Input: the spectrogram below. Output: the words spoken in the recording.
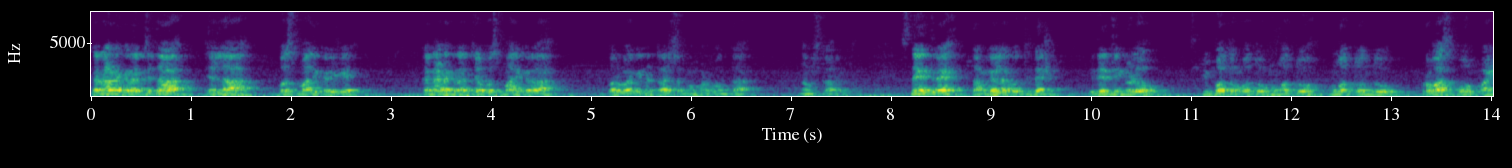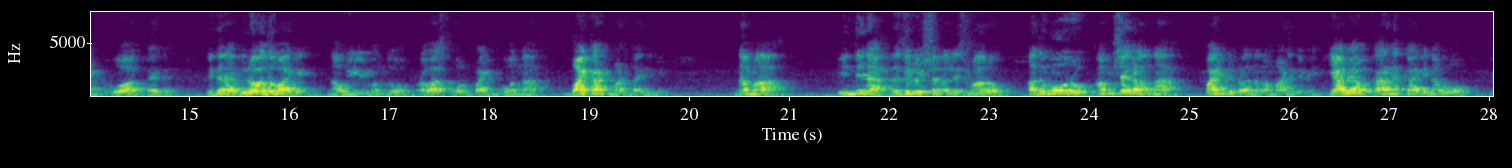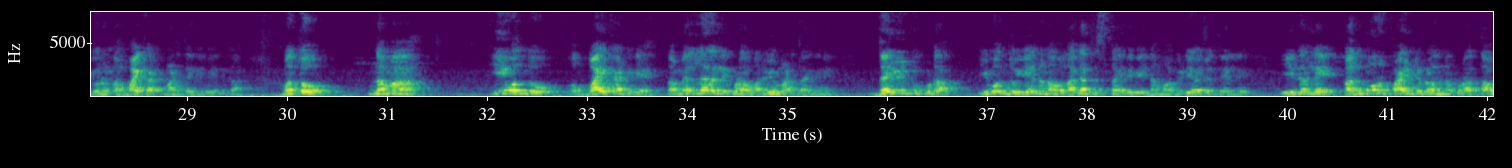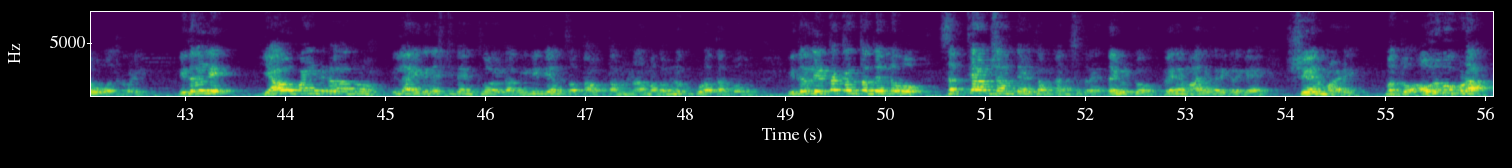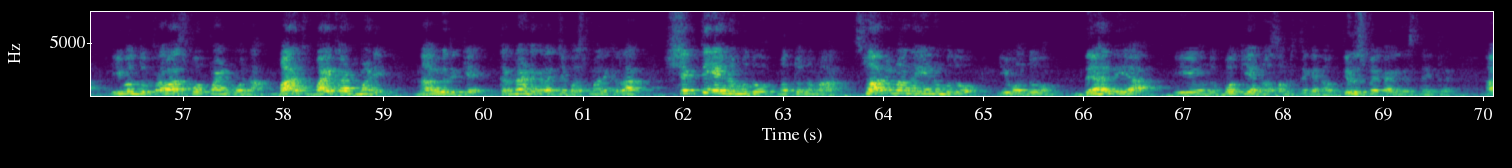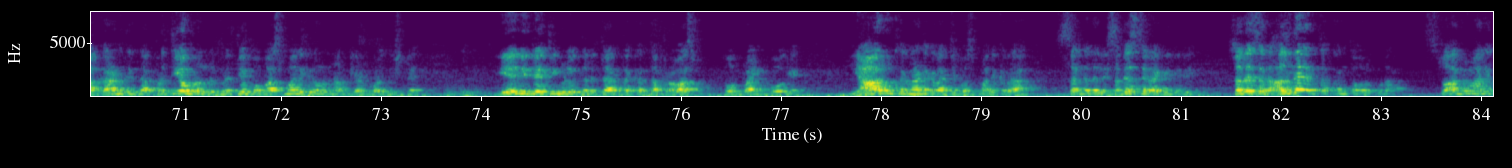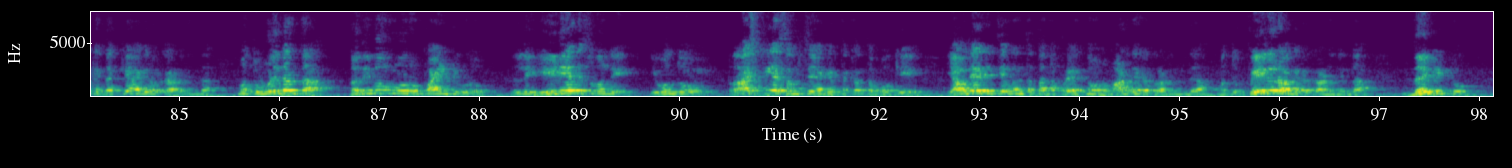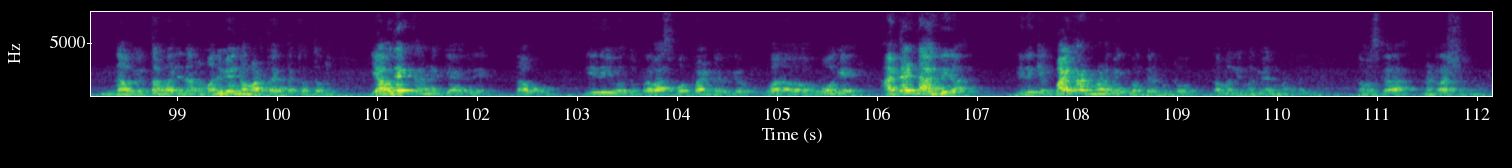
ಕರ್ನಾಟಕ ರಾಜ್ಯದ ಎಲ್ಲ ಬಸ್ ಮಾಲೀಕರಿಗೆ, ಕರ್ನಾಟಕ ರಾಜ್ಯ ಬಸ್ ಮಾಲೀಕರ ಪರವಾಗಿ ನಟರಾಜ್ ಶರ್ಮಾ ಮಾಡುವಂಥ ನಮಸ್ಕಾರಗಳು. ಸ್ನೇಹಿತರೆ, ತಮಗೆಲ್ಲ ಗೊತ್ತಿದೆ, ಇದೇ ತಿಂಗಳು ಇಪ್ಪತ್ತೊಂಬತ್ತು, ಮೂವತ್ತು, ಮೂವತ್ತೊಂದು ಪ್ರವಾಸ್ ಫೋರ್ ಪಾಯಿಂಟ್ ಓ ಆಗ್ತಾ ಇದೆ. ಇದರ ವಿರೋಧವಾಗಿ ನಾವು ಈ ಒಂದು ಪ್ರವಾಸ್ ಫೋರ್ ಪಾಯಿಂಟ್ ಓನ ಬಾಯ್ಕಾಟ್ ಮಾಡ್ತಾ ಇದ್ದೀವಿ. ನಮ್ಮ ಇಂದಿನ ರೆಸೊಲ್ಯೂಷನ್ ಅಲ್ಲಿ ಸುಮಾರು ಹದಿಮೂರು ಅಂಶಗಳನ್ನ ಪಾಯಿಂಟ್ಗಳನ್ನ ನಾವು ಮಾಡಿದ್ದೀವಿ. ಯಾವ್ಯಾವ ಕಾರಣಕ್ಕಾಗಿ ನಾವು ಇವರನ್ನ ಬಾಯ್ಕಾಟ್ ಮಾಡ್ತಾ ಇದ್ದೀವಿ ಅಂತ. ಮತ್ತು ನಮ್ಮ ಈ ಒಂದು ಬಾಯ್ಕಾಟ್ಗೆ ತಮ್ಮೆಲ್ಲರಲ್ಲಿ ಕೂಡ ಮನವಿ ಮಾಡ್ತಾ ಇದ್ದೀನಿ. ದಯವಿಟ್ಟು ಕೂಡ ಈ ಒಂದು ಏನು ನಾವು ಲಗತ್ತಿಸ್ತಾ ಇದ್ದೀವಿ ನಮ್ಮ ವಿಡಿಯೋ ಜೊತೆಯಲ್ಲಿ, ಇದರಲ್ಲಿ ಹದಿಮೂರು ಪಾಯಿಂಟ್ಗಳನ್ನು ಕೂಡ ತಾವು ಓದ್ಕೊಳ್ಳಿ. ಇದರಲ್ಲಿ ಯಾವ ಪಾಯಿಂಟ್ಗಳಾದರೂ ಇಲ್ಲ ಎಗನೆಸ್ಟ್ ಇದೆ ಅಂತಲೋ, ಇಲ್ಲ ಅದು ಇದಿದೆ ಅಂತಲೋ ತಾವು ತಮ್ಮ ನಮ್ಮ ಗಮನಕ್ಕೂ ಕೂಡ ತರ್ಬೋದು. ಇದರಲ್ಲಿ ಇರ್ತಕ್ಕಂಥದ್ದೆಲ್ಲವೂ ಸತ್ಯಾಂಶ ಅಂತ ಹೇಳಿ ತಮಗೆ ಅನಿಸಿದ್ರೆ ದಯವಿಟ್ಟು ಬೇರೆ ಮಾಲೀಕರಿಗಳಿಗೆ ಶೇರ್ ಮಾಡಿ ಮತ್ತು ಅವ್ರಿಗೂ ಕೂಡ ಈ ಒಂದು ಪ್ರವಾಸ್ ಫೋರ್ ಪಾಯಿಂಟ್ ಒನ್ನ ಬಾರ್ಕ್ ಬಾಯ್ಕಾಟ್ ಮಾಡಿ ನಾವು ಇದಕ್ಕೆ ಕರ್ನಾಟಕ ರಾಜ್ಯ ಬಸ್ ಮಾಲೀಕರ ಶಕ್ತಿ ಏನೆಂಬುದು ಮತ್ತು ನಮ್ಮ ಸ್ವಾಭಿಮಾನ ಏನೆಂಬುದು ಈ ಒಂದು ದೆಹಲಿಯ ಈ ಒಂದು ಬೋಕಿ ಅನ್ನೋ ಸಂಸ್ಥೆಗೆ ನಾವು ತಿಳಿಸ್ಬೇಕಾಗಿದೆ ಸ್ನೇಹಿತರೆ. ಆ ಕಾರಣದಿಂದ ಪ್ರತಿಯೊಬ್ಬರಲ್ಲೂ, ಪ್ರತಿಯೊಬ್ಬ ಬಸ್ ಮಾಲೀಕರಲ್ಲೂ ನಾನು ಕೇಳ್ಕೊಳ್ಳೋದಿಷ್ಟೇ ಏನಿದೆ ತಿಂಗಳು ನಡೀತಾ ಇರ್ತಕ್ಕಂಥ ಪ್ರವಾಸ ಫೋರ್ ಪಾಯಿಂಟ್ ಓಗೆ? ಯಾರು ಕರ್ನಾಟಕ ರಾಜ್ಯ ಬಸ್ ಮಾಲೀಕರ ಸಂಘದಲ್ಲಿ ಸದಸ್ಯರಾಗಿದ್ದೀರಿ? ಸದಸ್ಯರು ಅಲ್ಲದೆ ಇರತಕ್ಕಂಥವರು ಕೂಡ ಸ್ವಾಭಿಮಾನಕ್ಕೆ ಧಕ್ಕೆ ಆಗಿರೋ ಕಾರಣದಿಂದ ಮತ್ತು ಉಳಿದಂತ ಹದಿಮೂರು ಪಾಯಿಂಟ್ಗಳು ಇಲ್ಲಿ ಈಡೇರಿಸುವಲ್ಲಿ ಈ ಒಂದು ರಾಷ್ಟ್ರೀಯ ಸಂಸ್ಥೆಯಾಗಿರ್ತಕ್ಕಂಥ ಬೋಕಿ ಯಾವುದೇ ರೀತಿಯಾದಂಥ ತನ್ನ ಪ್ರಯತ್ನವನ್ನು ಮಾಡದೇ ಇರೋ ಕಾರಣದಿಂದ ಮತ್ತು ಫೇಲ್ಯೂರ್ ಆಗಿರೋ ಕಾರಣದಿಂದ ದಯವಿಟ್ಟು ನಾವು ತಮ್ಮಲ್ಲಿ ನಾನು ಮನವಿಯನ್ನು ಮಾಡ್ತಾ ಇರ್ತಕ್ಕಂಥದ್ದು, ಯಾವುದೇ ಕಾರಣಕ್ಕೆ ಆಗಲಿ ತಾವು ಈ ಒಂದು ಪ್ರವಾಸ ಫೋರ್ ಪಾಯಿಂಟ್ ಹೋಗಿ ಅಟೆಂಡ್ ಆಗ್ದಿರಾ, ಇದಕ್ಕೆ ಬಾಯ್ಕಾಟ್ ಮಾಡಬೇಕು ಅಂತ ಹೇಳ್ಬಿಟ್ಟು ತಮ್ಮಲ್ಲಿ ಮನವಿಯನ್ನು ಮಾಡ್ತಾ ಇದ್ದೀನಿ. ನಮಸ್ಕಾರ, ನಟರಾಜ್ ಶರ್ಮಾ.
